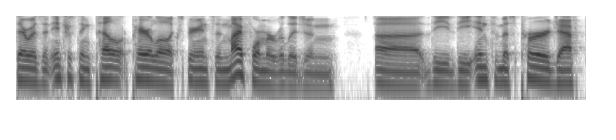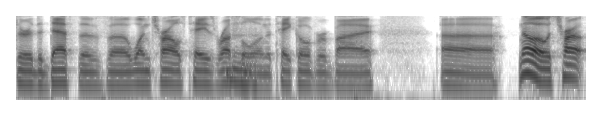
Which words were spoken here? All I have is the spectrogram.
there was an interesting pel- parallel experience in my former religion? Uh, the the infamous purge after the death of uh, one Charles Taze Russell and a takeover by uh no it was Charles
